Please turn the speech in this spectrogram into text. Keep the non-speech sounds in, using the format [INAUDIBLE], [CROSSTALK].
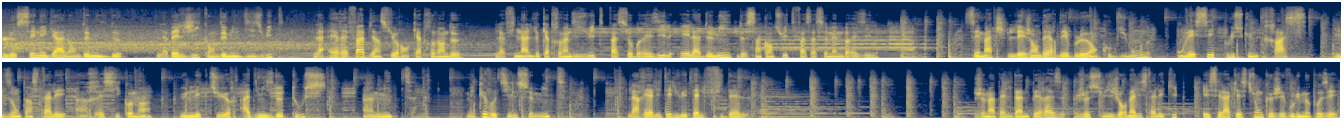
le Sénégal en 2002, la Belgique en 2018, la RFA bien sûr en 82, la finale de 98 face au Brésil et la demi de 58 face à ce même Brésil. Ces matchs légendaires des Bleus en Coupe du Monde ont laissé plus qu'une trace. Ils ont installé un récit commun, une lecture admise de tous, un mythe. Mais que vaut-il ce mythe? La réalité lui est-elle fidèle? Je m'appelle Dan Pérez, je suis journaliste à l'équipe et c'est la question que j'ai voulu me poser.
